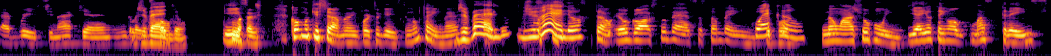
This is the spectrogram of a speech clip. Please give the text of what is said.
é brief, né? Que é em inglês. De velho. Isso. Como que chama em português? Que não tem, né? De velho. De velho. Então, eu gosto dessas também. Cuecão. Tipo, não acho ruim. E aí eu tenho algumas três,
